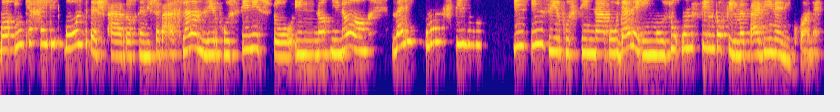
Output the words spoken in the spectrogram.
با اینکه خیلی بولد بهش پرداخته میشه و اصلا هم زیرپوستی نیست و اینا, اینا ولی اون فیلم این, این زیرپوستی نبودن این موضوع اون فیلم رو فیلم بدی نمی‌کنه.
